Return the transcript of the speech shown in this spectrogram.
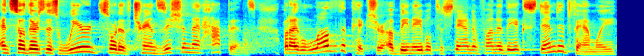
And so there's this weird sort of transition that happens. But I love the picture of being able to stand in front of the extended family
